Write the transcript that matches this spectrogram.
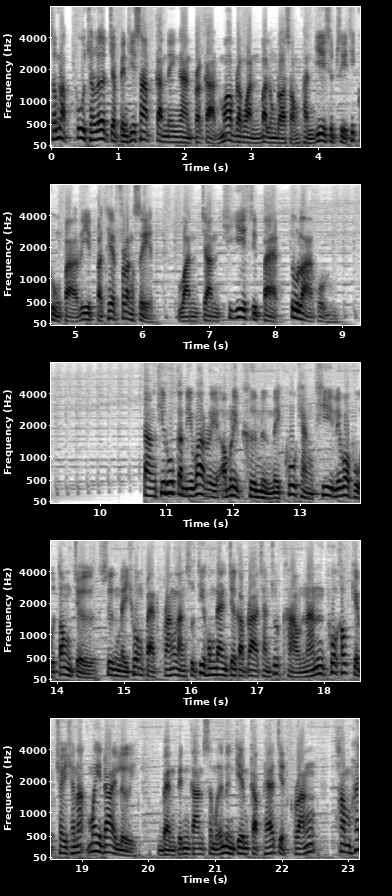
สำหรับผู้ชนะเลิศจะเป็นที่ทราบกันในงานประกาศมอบรางวัลบอลลงดอร์2024 ที่กรุงปารีสประเทศฝรั่งเศส วันจันทร์ที่ 28 ตุลาคมอย่างที่รู้กันดีว่าเรอัลมาดริดคือหนึ่งในคู่แข่งที่ลิเวอร์พูลต้องเจอ ซึ่งในช่วง 8 ครั้งหลังสุดที่หงแดงเจอกับราชันชุดขาวนั้น พวกเขาเก็บชัยชนะไม่ได้เลย แบ่งเป็นการเสมอ 1 เกมกับแพ้ 7 ครั้ง ทำให้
